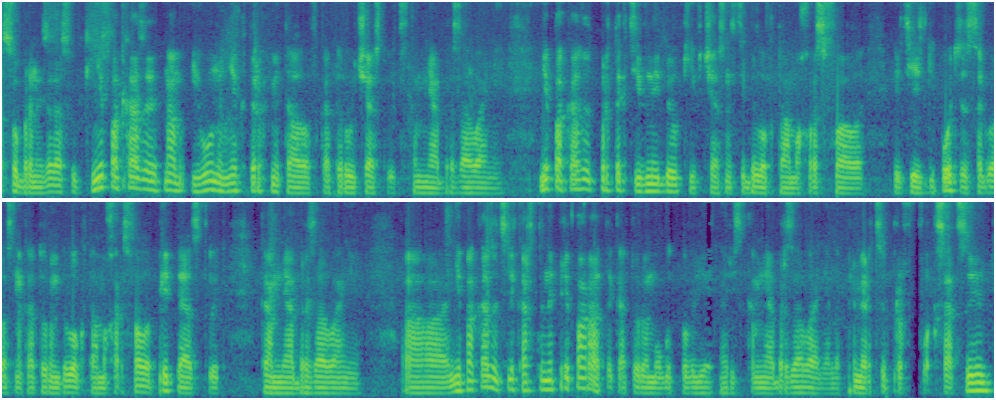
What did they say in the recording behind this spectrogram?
собранный за сутки, не показывает нам ионы некоторых металлов, которые участвуют в камнеобразовании, не показывают протективные белки, в частности белок тамахорсфала, ведь есть гипотеза, согласно которым белок тамахорсфала препятствует камнеобразованию. А, не показывают лекарственные препараты, которые могут повлиять на риск камнеобразования, например, ципрофлоксацин,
